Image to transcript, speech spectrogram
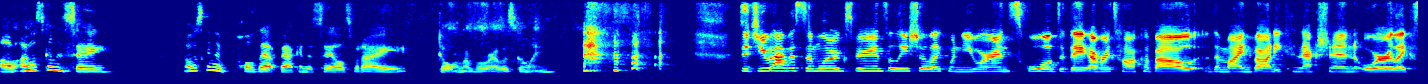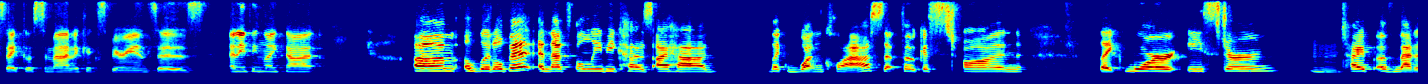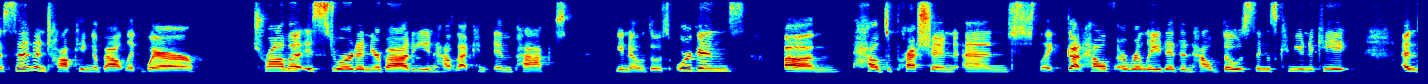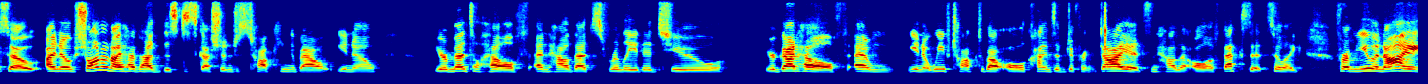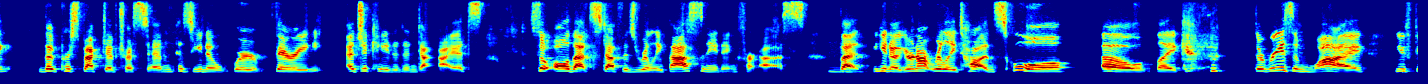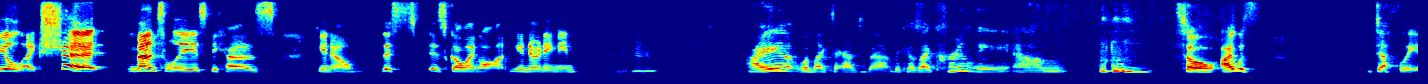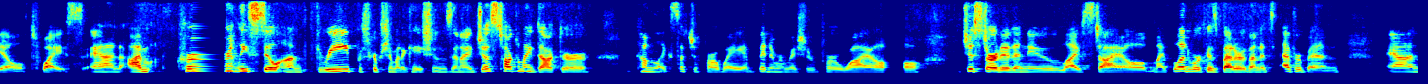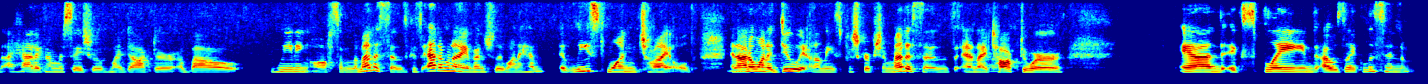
Um, i was going to say i was going to pull that back into sales but i don't remember where i was going did you have a similar experience, Alicia? Like when you were in school, did they ever talk about the mind body connection or like psychosomatic experiences, anything like that? Um, a little bit. And that's only because I had like one class that focused on like more Eastern mm-hmm. type of medicine and talking about like where trauma is stored in your body and how that can impact, you know, those organs um, how depression and like gut health are related and how those things communicate. And so I know Sean and I have had this discussion just talking about, you know, your mental health and how that's related to your gut health. And, you know, we've talked about all kinds of different diets and how that all affects it. So, like, from you and I, the perspective, Tristan, because, you know, we're very educated in diets. So, all that stuff is really fascinating for us. But you know you're not really taught in school oh like the reason why you feel like shit mentally is because you know this is going on. You know what i mean? Mm-hmm. i would like to add to that because i currently am so i was deathly ill twice and i'm currently still on three prescription medications. And i just talked to my doctor come like such a far way. I've been in remission for a while, just started a new lifestyle. My blood work is better than it's ever been. And I had a conversation with my doctor about weaning off some of the medicines because Adam and I eventually want to have at least one child. And I don't want to do it on these prescription medicines. And I talked to her and explained, I was like, listen,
